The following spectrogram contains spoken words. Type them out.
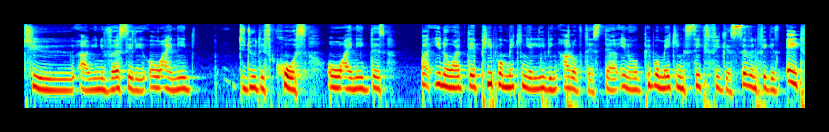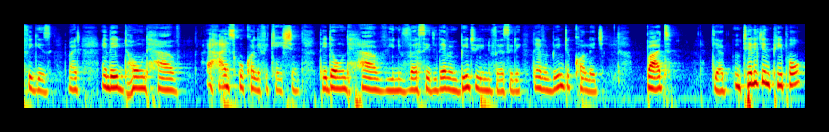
to uh, university, or I need to do this course or I need this. But you know what? There are people making a living out of this. There are, you know, people making six figures, seven figures, eight figures, right? And they don't have a high school qualification. They don't have university. They haven't been to university. They haven't been to college. But they are intelligent people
